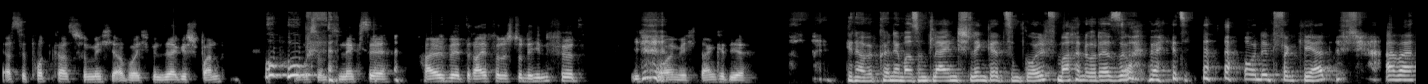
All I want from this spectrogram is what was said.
Erste Podcast für mich, aber ich bin sehr gespannt, wo es uns die nächste halbe, dreiviertel Stunde hinführt. Ich freue mich. Danke dir. Genau, wir können ja mal so einen kleinen Schlenker zum Golf machen oder so, auch nicht verkehrt. Aber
